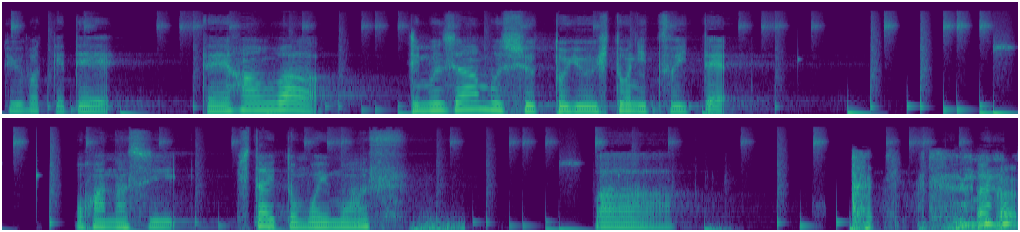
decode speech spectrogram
というわけで、前半は、ジム・ジャームッシュという人について、お話ししたいと思います。わー。なんか、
